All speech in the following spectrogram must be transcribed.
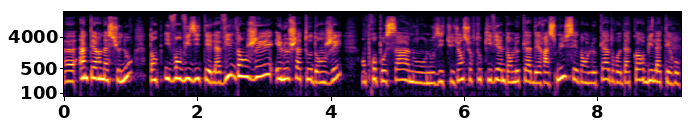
euh, internationaux. Donc ils vont visiter la ville d'Angers et le château d'Angers. On propose ça à nos, nos étudiants, surtout qui viennent dans le cadre d'Erasmus et dans le cadre d'accords bilatéraux.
